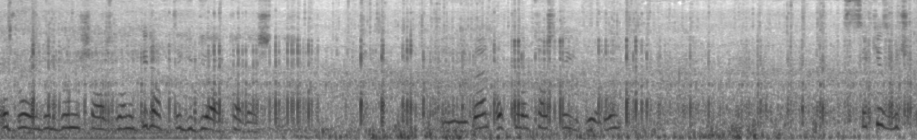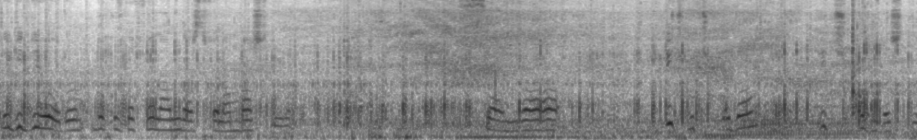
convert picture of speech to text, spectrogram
O doldurduğum şarj bana bir hafta gidiyor arkadaşlar. Ee, ben okula kaçta gidiyorum? 8.30'da gidiyorum. 9'da falan ders falan başlıyor. Sonra 3.30'da da 3.15'te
